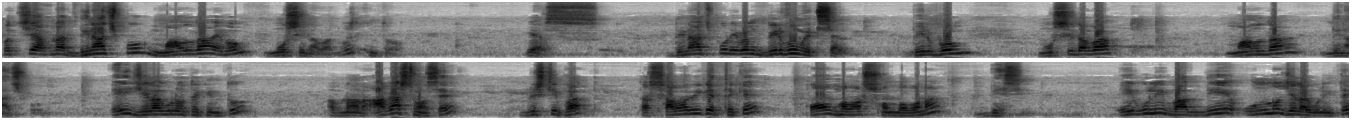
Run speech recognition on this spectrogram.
হচ্ছে আপনার দিনাজপুর, মালদা এবং মুর্শিদাবাদ, বুঝলেন তো? ইয়েস দিনাজপুর এবং বীরভূম ইটসেলফ বীরভূম, মুর্শিদাবাদ, মালদা, দিনাজপুর। এই জেলাগুলোতে কিন্তু আপনার আগস্ট মাসে বৃষ্টিপাত তার স্বাভাবিকের থেকে কম হওয়ার সম্ভাবনা বেশি। এইগুলি বাদ দিয়ে অন্য জেলাগুলিতে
